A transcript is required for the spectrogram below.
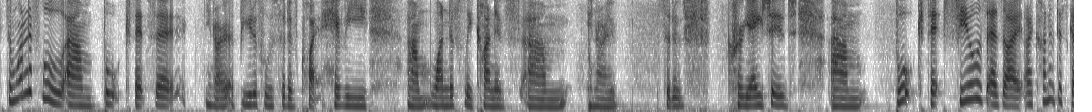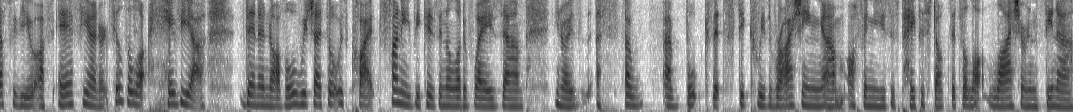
It's a wonderful um, book that's a you know, a beautiful sort of quite heavy, um, wonderfully kind of, um, you know, sort of created um, book that feels, as I, I kind of discussed with you off air, Fiona, it feels a lot heavier than a novel, which I thought was quite funny because, in a lot of ways, um, you know, a, a a book that's thick with writing um, often uses paper stock that's a lot lighter and thinner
